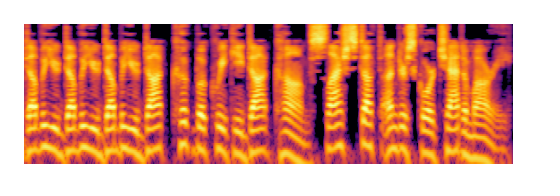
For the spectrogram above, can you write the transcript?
www.cookbookwiki.com stuffed chatamari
